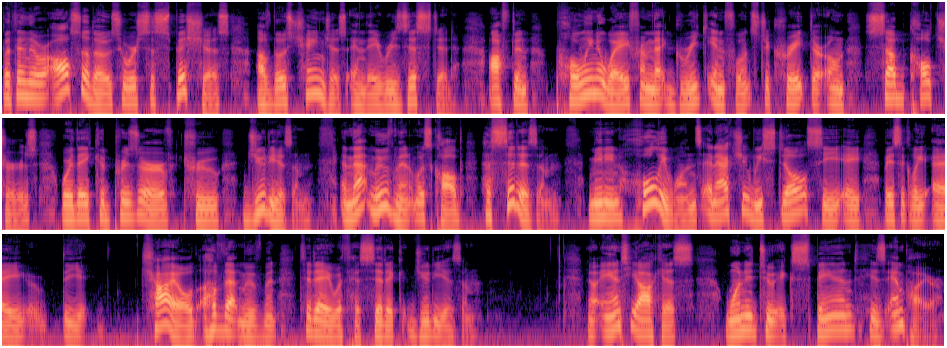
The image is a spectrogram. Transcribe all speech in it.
But then there were also those who were suspicious of those changes and they resisted, often pulling away from that Greek influence to create their own subcultures where they could preserve true Judaism. And that movement was called Hasidism, meaning holy ones. And actually, we still see a basically a the child of that movement today with Hasidic Judaism. Now, Antiochus wanted to expand his empire.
